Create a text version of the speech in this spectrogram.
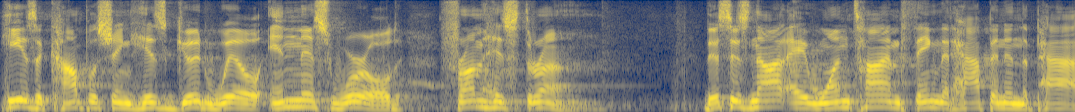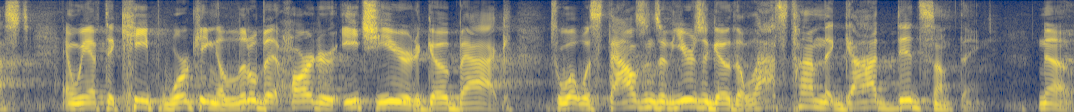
he is accomplishing his good will in this world from his throne. This is not a one time thing that happened in the past, and we have to keep working a little bit harder each year to go back to what was thousands of years ago, the last time that God did something. No.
